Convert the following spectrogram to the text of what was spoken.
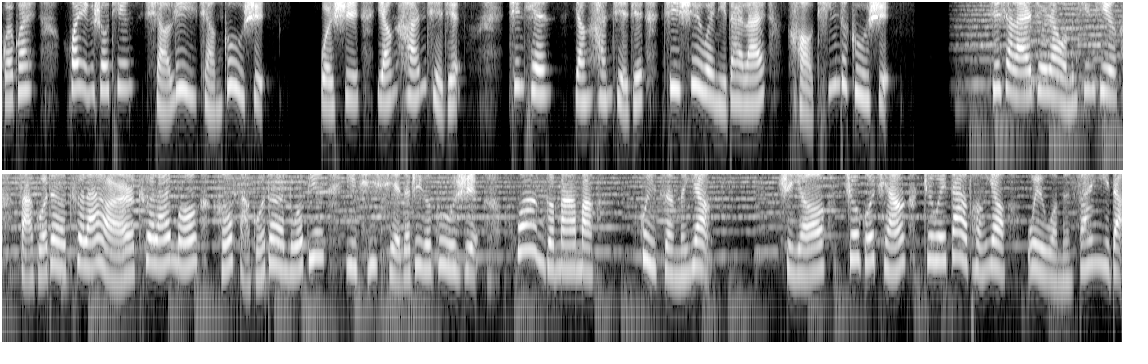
乖乖，欢迎收听小丽讲故事。我是杨涵姐姐，今天杨涵姐姐继续为你带来好听的故事。接下来就让我们听听法国的克莱尔·克莱蒙和法国的罗宾一起写的这个故事。换个妈妈会怎么样？是由周国强这位大朋友为我们翻译的。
